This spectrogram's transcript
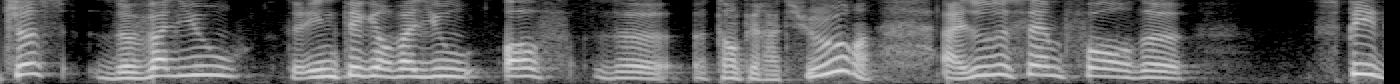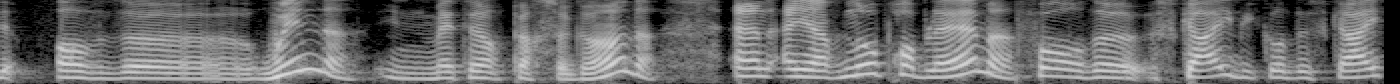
just the value, the integer value of the temperature. I do the same for the speed of the wind in meter per second and I have no problem for the sky because the sky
